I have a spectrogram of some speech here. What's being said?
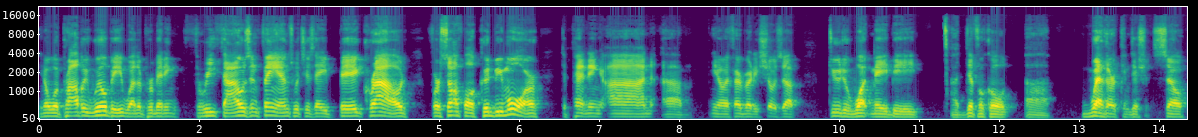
you know, what probably will be, weather permitting, 3,000 fans, which is a big crowd for softball. Could be more, depending on, um, you know, if everybody shows up due to what may be uh, difficult uh, weather conditions. So,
